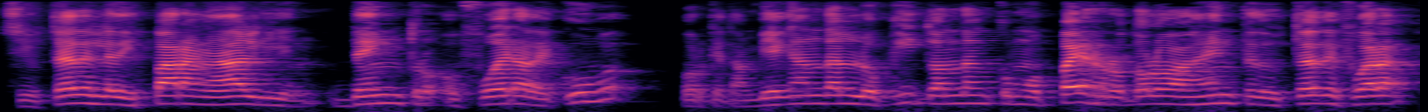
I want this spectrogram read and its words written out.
Si ustedes le disparan a alguien dentro o fuera de Cuba, porque también andan loquitos, andan como perros todos los agentes de ustedes fuera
